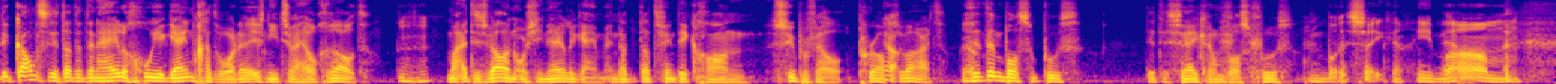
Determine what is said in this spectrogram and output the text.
de kans is dat het een hele goede game gaat worden, is niet zo heel groot. mhm. Maar het is wel een originele game. En dat, dat vind ik gewoon super veel props Ja. waard. Er zit een bossenpoes. Dit is zeker een bosse poes. Bo- Zeker. Hier, bam. Ja,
